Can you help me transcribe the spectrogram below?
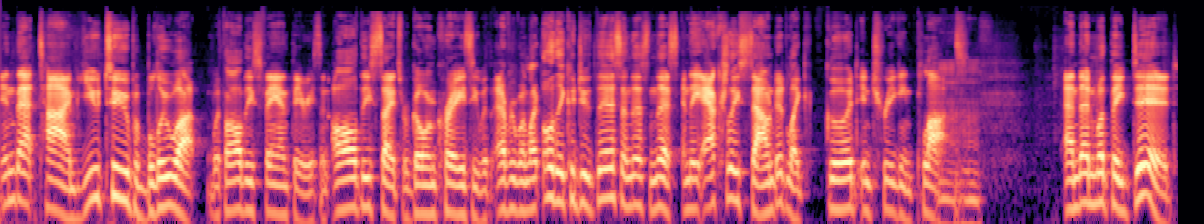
in that time, YouTube blew up with all these fan theories, and all these sites were going crazy with everyone like, oh, they could do this and this and this. And they actually sounded like good, intriguing plots. Mm-hmm. And then what they did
